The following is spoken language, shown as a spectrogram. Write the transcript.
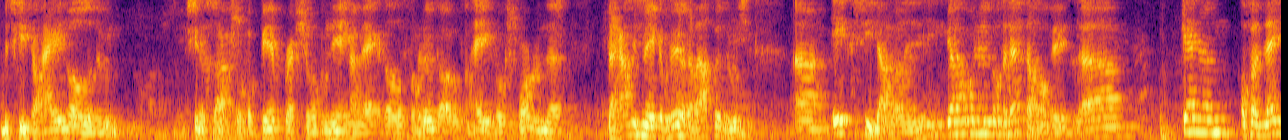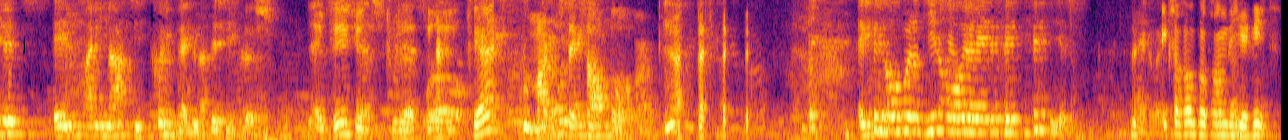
Misschien zou hij het wel willen doen. misschien dat ze daar een soort van peer pressure op hem neer gaan leggen, dat het gewoon lukt ook van, hé, hey, Rogue Squadron, uh, daar gaat iets mee gebeuren, laten we het doen. Uh, ik zie daar wel in. Ik ben ook benieuwd wat de rest daarvan vindt. Uh, Canon of Legends in animatie terugbrengen naar Disney Plus. Ja, Visions. Ja? Maak er steeds hand hoor. Ja. ik vind het ook mooi dat hier nog wel weer 50-50 is. Nee, ik zag ook wat handen hier niet.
